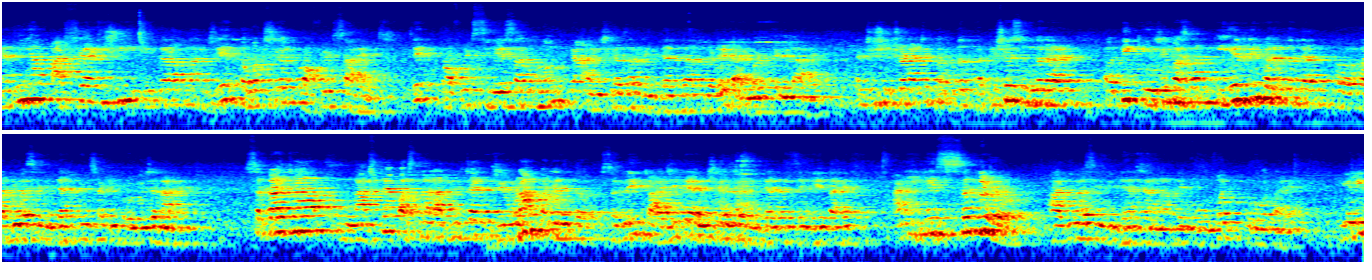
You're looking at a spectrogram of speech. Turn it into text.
यांनी या पाचशे ऐंशी एकरातला जे कमर्शियल प्रॉफिट्स आहेत ते प्रॉफिट सी एस आर म्हणून त्या ऐंशी हजार विद्यार्थ्यांकडे डायव्हर्ट केलेलं आहे. त्यांची शिक्षणाची पद्धत अतिशय सुंदर आहे. अगदी के जी पासून पी एच डीपर्यंत त्यात आदिवासी विद्यार्थ्यांसाठी प्रोव्हिजन आहे. सकाळच्या नाश्त्यापासून रात्रीच्या जेवणापर्यंत सगळी काळजी ते ऐंशी हजार विद्यार्थ्यांचे घेत आहेत. आणि हे सगळं आदिवासी विद्यार्थ्यांना ते मोफत पुरवत आहे. गेली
